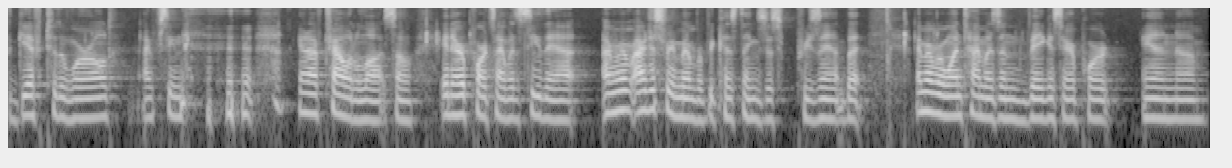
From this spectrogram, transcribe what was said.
the gift to the world. I've seen, you know, I've traveled a lot, so in airports I would see that. I remember, I just remember because things just present, but I remember one time I was in Vegas airport and um,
